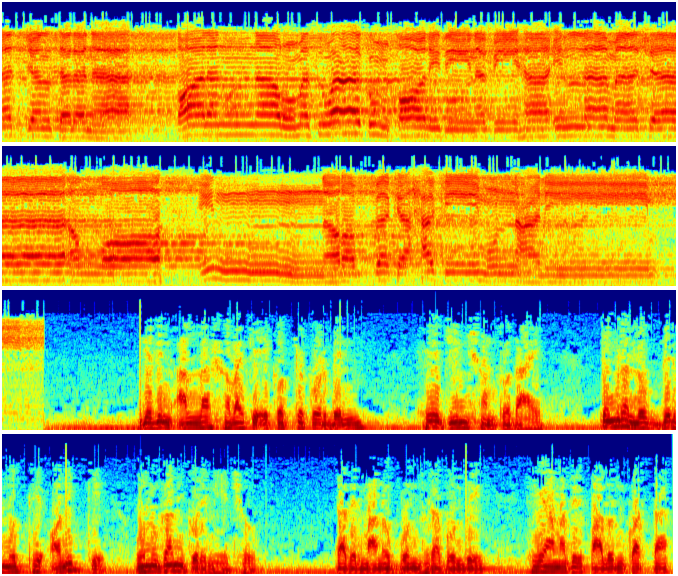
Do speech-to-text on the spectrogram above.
أجلت لنا قال النار مثواكم خالدين فيها إلا ما شاء الله যেদিন আল্লাহ সবাইকে একত্র করবেন, হে জিন সম্প্রদায়, তোমরা লোকদের মধ্যে অনেককে অনুগামী করে নিয়েছ। তাদের মানব বন্ধুরা বলবে, হে আমাদের পালন কর্তা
